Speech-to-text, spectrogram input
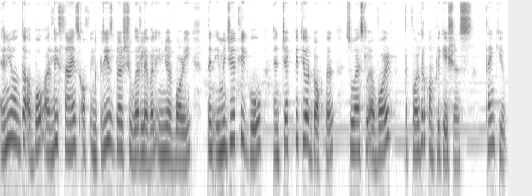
any of the above early signs of increased blood sugar level in your body, then immediately go and check with your doctor so as to avoid the further complications. Thank you.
